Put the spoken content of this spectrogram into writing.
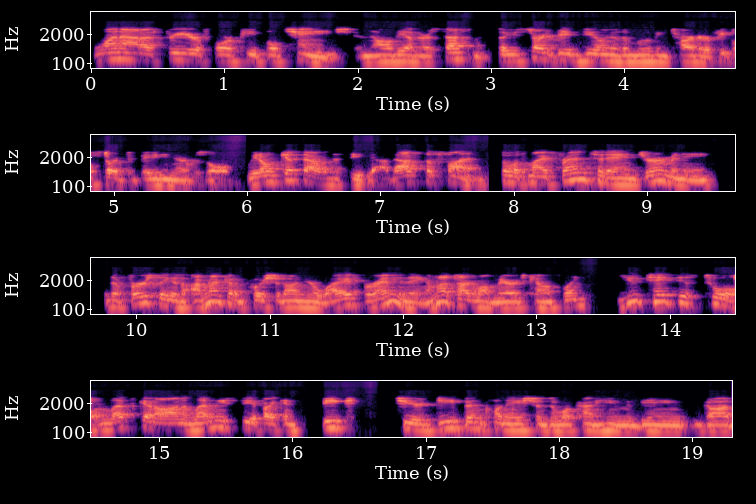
one out of three or four people changed in all the other assessments. So you start dealing with a moving target or people start debating their results. We don't get that with the CVI. That's the fun. So with my friend today in Germany, the first thing is I'm not going to push it on your wife or anything. I'm not talking about marriage counseling. You take this tool and let's get on and let me see if I can speak to your deep inclinations of what kind of human being God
